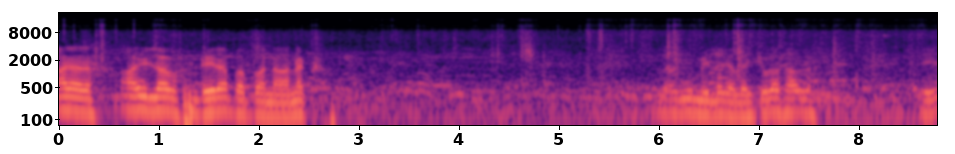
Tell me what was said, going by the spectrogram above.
ਆ ਆਈ ਲਵ ਡੇਰਾ ਬਾਬਾ ਨਾਨਕ। ਲਓ ਜੀ, ਮੇਲਾ ਚੱਲਦਾ ਸੀ ਚੋਲਾ ਸਾਹਿਬ ਦਾ। ਤੇ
